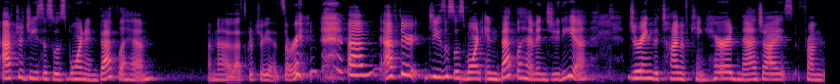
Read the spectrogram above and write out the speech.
After Jesus was born in Bethlehem, I'm not at that scripture yet, sorry. um, after Jesus was born in Bethlehem in Judea, during the time of King Herod, Magi from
